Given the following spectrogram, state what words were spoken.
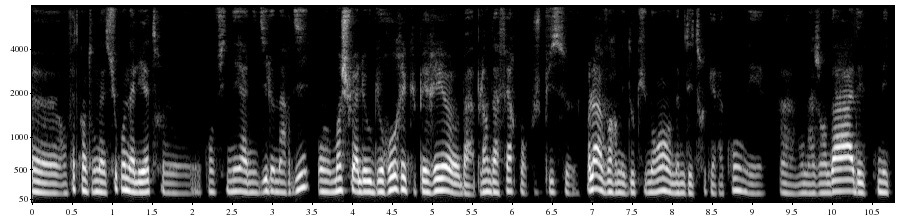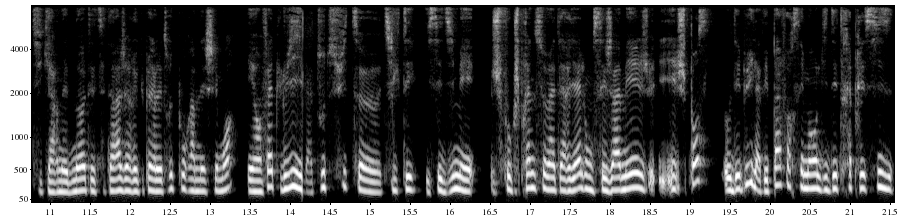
Euh, en fait, quand on a su qu'on allait être euh, confiné à midi le mardi, moi je suis allée au bureau récupérer euh, bah, plein d'affaires pour que je puisse euh, voilà avoir mes documents, même des trucs à la con, mais mon agenda, des, mes petits carnets de notes, etc. J'ai récupéré les trucs pour ramener chez moi. Et en fait, lui, il a tout de suite tilté. Il s'est dit mais il faut que je prenne ce matériel, on sait jamais. Je, je pense au début, il avait pas forcément l'idée très précise.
